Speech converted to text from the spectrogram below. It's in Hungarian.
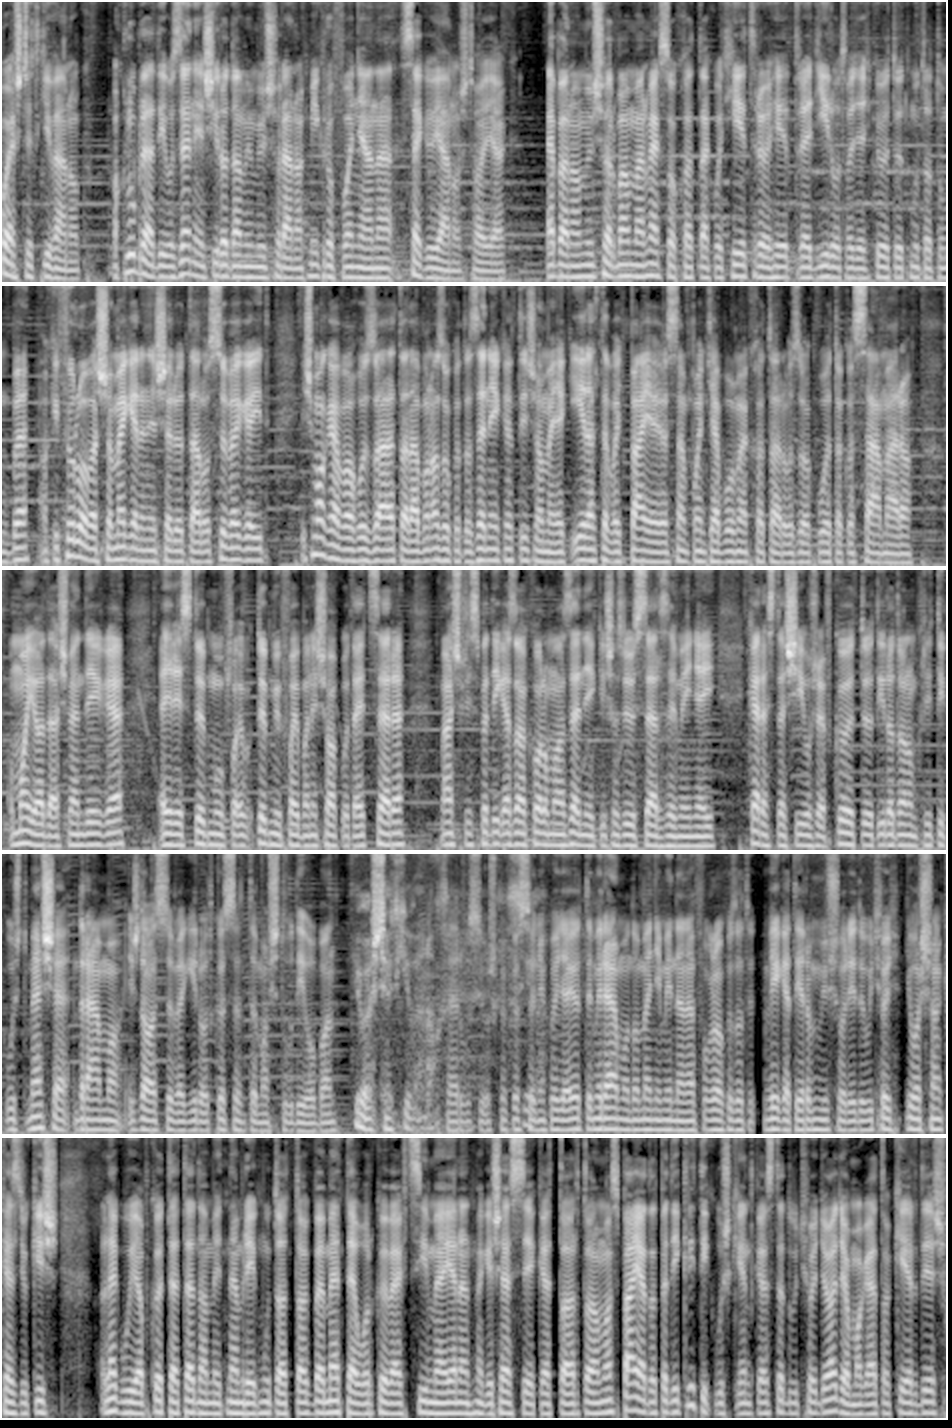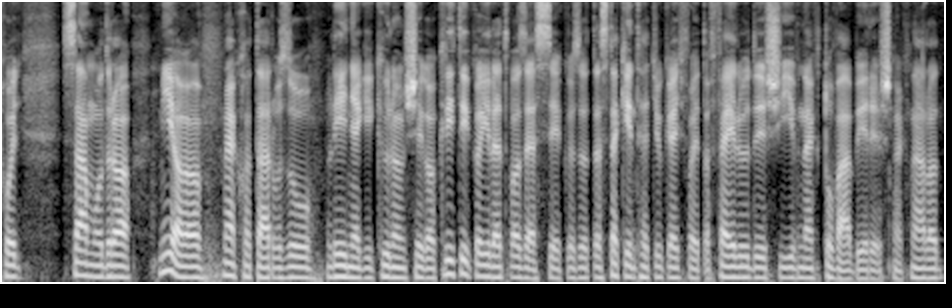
Jó estét kívánok! A Klubrádió zenés irodalmi műsorának mikrofonjánál Szegő Jánost hallják. Ebben a műsorban már megszokhatták, hogy hétről hétre egy írót vagy egy költőt mutatunk be, aki felolvassa megjelenés előtt álló szövegeit, és magával hozza általában azokat a zenéket is, amelyek élete vagy pályája szempontjából meghatározóak voltak a számára. A mai adás vendége egyrészt több, műfaj, több műfajban is alkot egyszerre, másrészt pedig ez alkalommal a zenék is az ő szerzeményei. Keresztesi József költőt, irodalomkritikust, mese, dráma és dalszövegírót köszöntöm a stúdióban. Jó estét kívánok! Szervusz Jóska, köszönjük, Szia. hogy eljöttem, mire elmondom, mennyi mindennel foglalkozott, véget ér a műsoridő, úgyhogy gyorsan kezdjük is. A legújabb köteted, amit nemrég mutattak be, Meteor kövek címmel jelent meg, és eszéket tartalmaz. Pályádat pedig kritikusként kezdted, úgyhogy adja magát a kérdés, hogy számodra mi a meghatározó lényegi különbség a kritika, illetve az eszé között? Ezt tekinthetjük egyfajta fejlődési ívnek, továbbérésnek nálad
